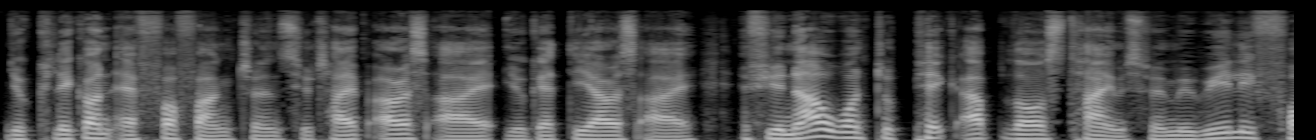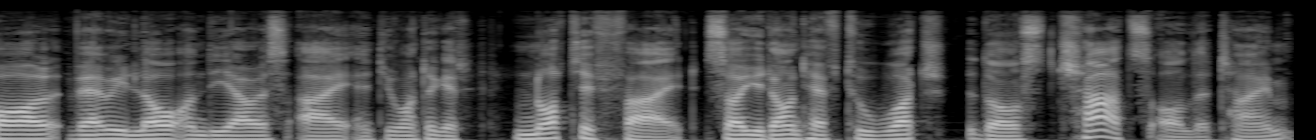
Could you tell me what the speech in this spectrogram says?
you click on F for functions, you type RSI, you get the RSI. If you now want to pick up those times when we really fall very low on the RSI and you want to get notified so you don't have to watch those charts all the time,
